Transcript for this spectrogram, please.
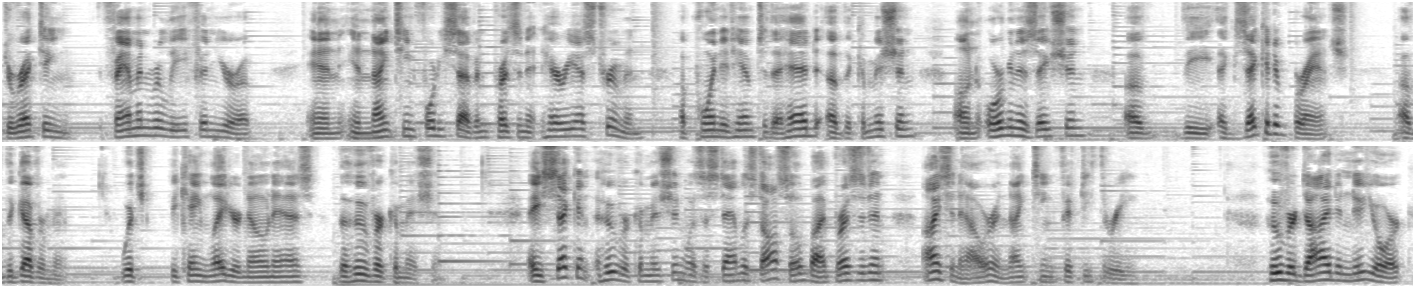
directing famine relief in Europe and in 1947, President Harry S. Truman appointed him to the head of the Commission on Organization of the Executive Branch of the Government, which became later known as the Hoover Commission. A second Hoover Commission was established also by President Eisenhower in 1953. Hoover died in New York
